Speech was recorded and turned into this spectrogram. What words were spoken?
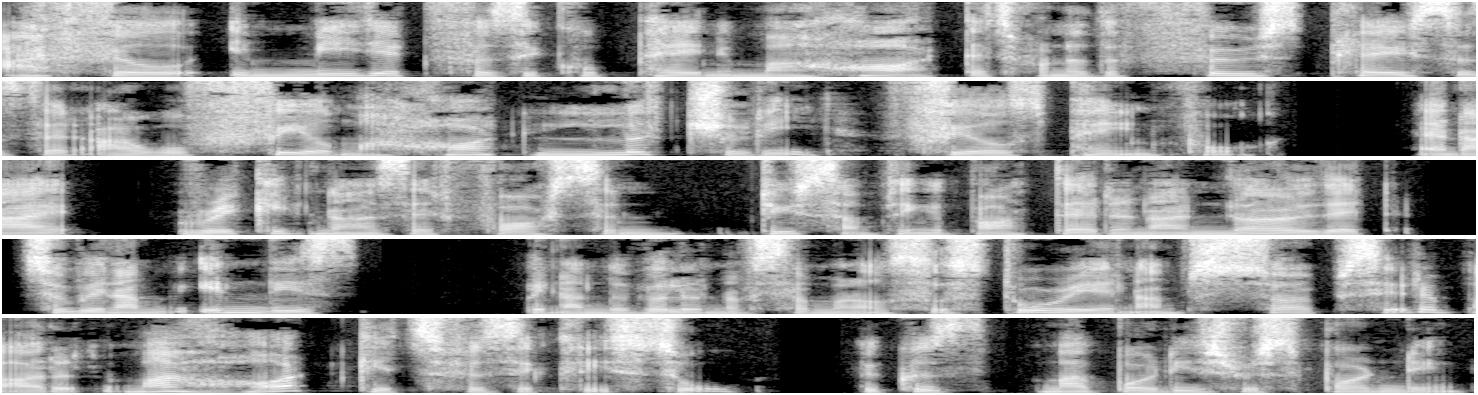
I feel immediate physical pain in my heart. That's one of the first places that I will feel. My heart literally feels painful. And I recognize that fast and do something about that. And I know that, so when I'm in this, when I'm the villain of someone else's story and I'm so upset about it, my heart gets physically sore because my body's responding.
